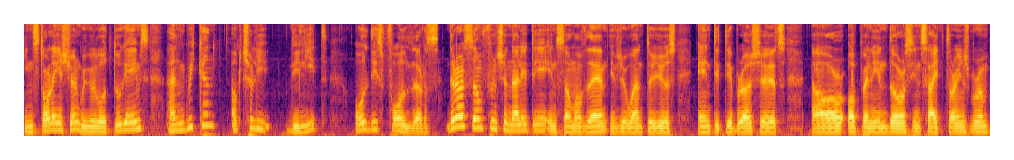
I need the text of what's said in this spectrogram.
installation we will go to games and we can actually delete all these folders. There are some functionality in some of them if you want to use entity brushes or opening doors inside TrenchBroom,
